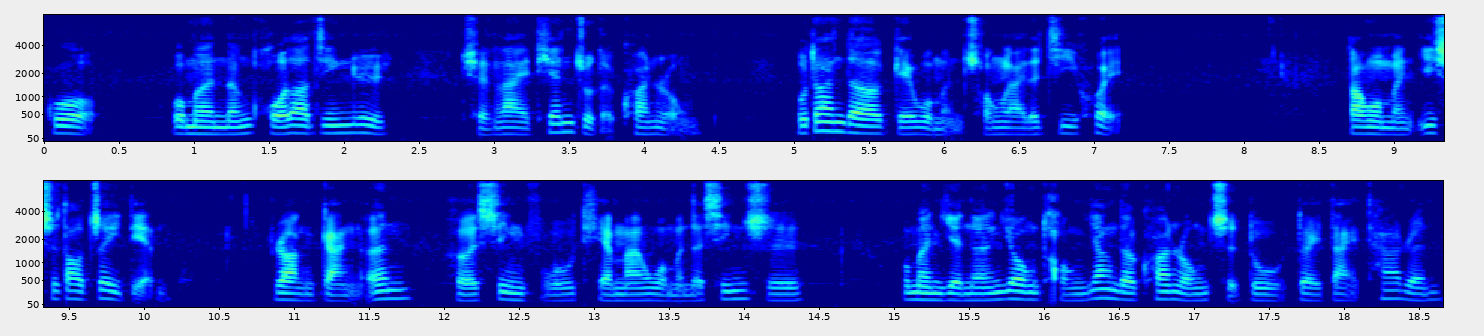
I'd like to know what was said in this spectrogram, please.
过，我们能活到今日，全赖天主的宽容，不断地给我们重来的机会，当我们意识到这一点，让感恩和幸福填满我们的心时，我们也能用同样的宽容尺度对待他人。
